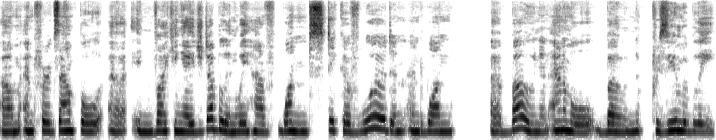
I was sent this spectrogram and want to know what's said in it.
Um, and for example, uh, in Viking Age Dublin, we have one stick of wood and, and one uh, bone, an animal bone. Presumably,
